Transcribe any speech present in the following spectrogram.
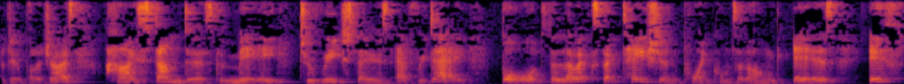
I do apologise, high standards for me to reach those every day. But the low expectation point comes along is if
